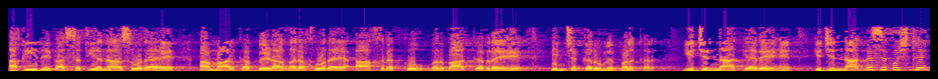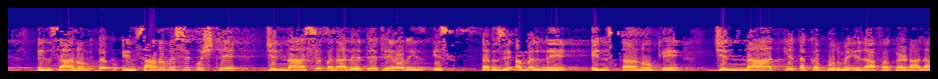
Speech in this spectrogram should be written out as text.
عقیدے کا ستیہ ناس ہو رہا ہے امال کا بیڑا غرق ہو رہا ہے، آخرت کو برباد کر رہے ہیں، ان چکروں میں پڑھ کر۔ یہ جنات کہہ رہے ہیں کہ جنات میں سے کچھ تھے، انسانوں انسانوں میں سے کچھ تھے، جنات سے پناہ لیتے تھے، اور اس طرز عمل نے انسانوں کے جنات کے تکبر میں اضافہ کر ڈالا۔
